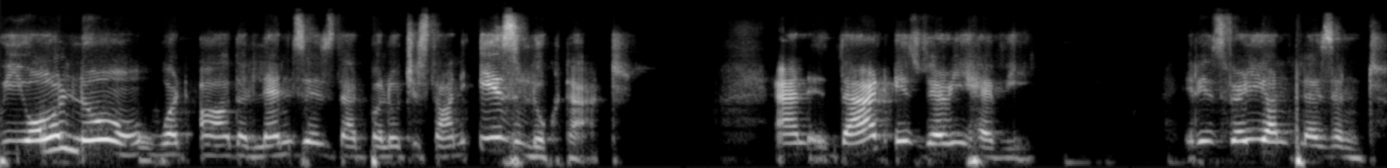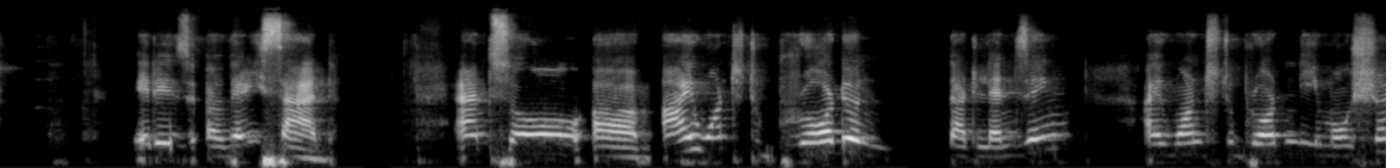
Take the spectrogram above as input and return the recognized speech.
we all know what are the lenses that Balochistan is looked at. And that is very heavy. It is very unpleasant. It is uh, very sad. And so um, I want to broaden that lensing. I want to broaden the emotion.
